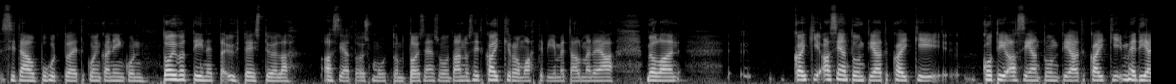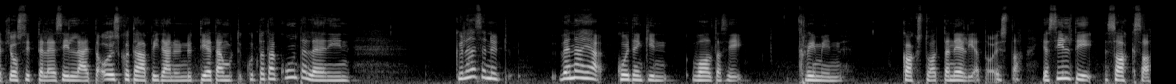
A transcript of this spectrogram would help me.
sitä on puhuttu, että kuinka niin kuin toivottiin, että yhteistyöllä asiat olisi muuttunut toiseen suuntaan. No sitten kaikki romahti viime talvena ja me ollaan kaikki asiantuntijat, kaikki kotiasiantuntijat, kaikki mediat jossittelee sillä, että olisiko tämä pitänyt nyt tietää, mutta kun tätä kuuntelee, niin kyllähän se nyt, Venäjä kuitenkin valtasi Krimin 2014, ja silti Saksa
